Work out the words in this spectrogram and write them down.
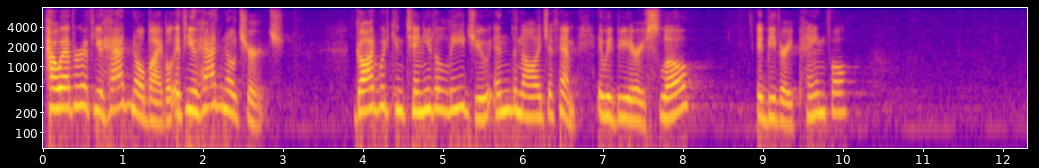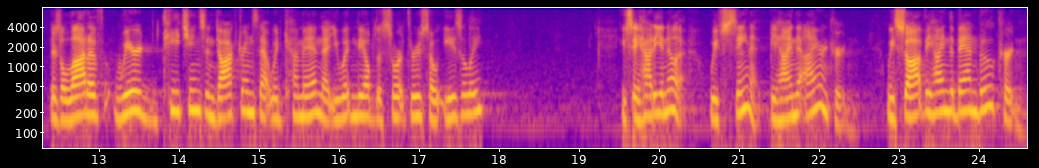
However, if you had no Bible, if you had no church, God would continue to lead you in the knowledge of Him. It would be very slow, It'd be very painful. There's a lot of weird teachings and doctrines that would come in that you wouldn't be able to sort through so easily. You say, How do you know that? We've seen it behind the iron curtain. We saw it behind the bamboo curtain.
